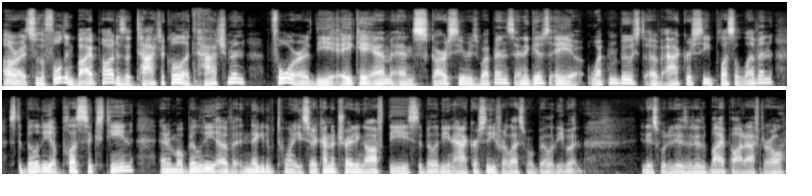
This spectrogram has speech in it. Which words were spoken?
Alright, so the folding bipod is a tactical attachment for the AKM and SCAR series weapons, and it gives a weapon boost of accuracy plus 11, stability of plus 16, and a mobility of negative 20. So you're kind of trading off the stability and accuracy for less mobility, but it is what it is. It is a bipod after all.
